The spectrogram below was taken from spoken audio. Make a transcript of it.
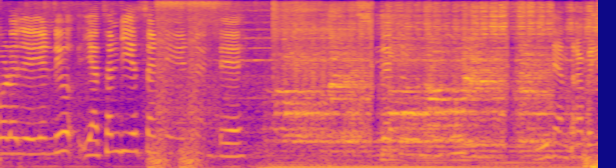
కూడా చేయండి. ఎస్ఎంజిఎస్ అంటే ఏంటంటే ఎంత బై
